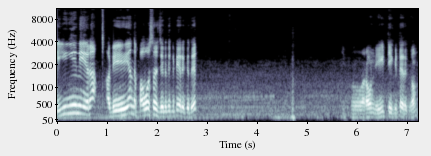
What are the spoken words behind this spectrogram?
லீனியரா அப்படியே அந்த பவர் சர்ஜ் இருந்துக்கிட்டே இருக்குது. இப்போ அரௌண்ட் எயிட்டி கிட்ட இருக்கும்.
